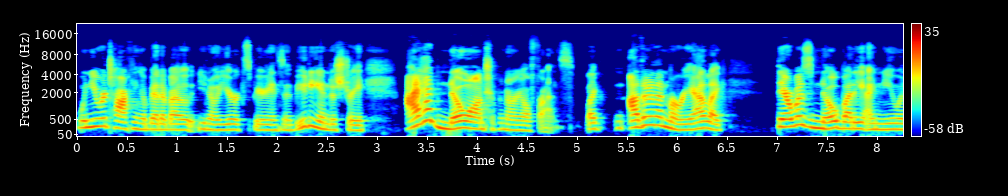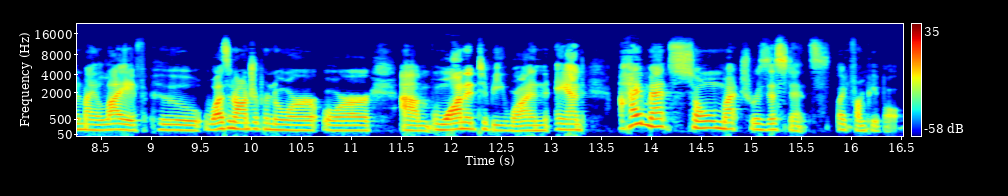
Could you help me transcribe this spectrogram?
when you were talking a bit about, you know, your experience in the beauty industry, I had no entrepreneurial friends. Like, other than Maria, like, there was nobody I knew in my life who was an entrepreneur or um, wanted to be one. And I met so much resistance like from people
